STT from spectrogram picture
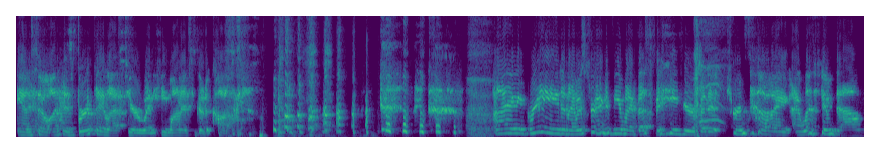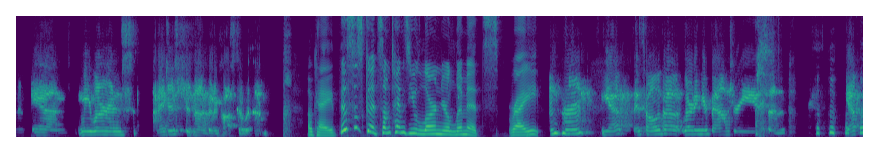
And so on his birthday last year, when he wanted to go to Costco, I agreed and I was trying to be my best behavior, but it turns out I, I let him down and we learned I just should not go to Costco with him. Okay, this is good. Sometimes you learn your limits, right? hmm Yep. It's all about learning your boundaries and yep.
